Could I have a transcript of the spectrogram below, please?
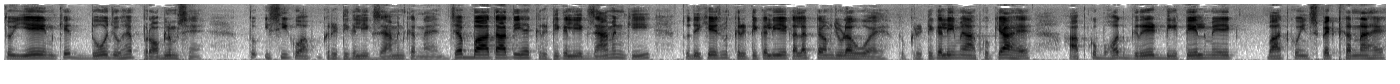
तो ये इनके दो जो हैं प्रॉब्लम्स हैं। तो इसी को आपको क्रिटिकली एग्जामिन करना है। जब बात आती है क्रिटिकली एग्जामिन की तो देखिए इसमें क्रिटिकली एक अलग टर्म जुड़ा हुआ है। तो क्रिटिकली में आपको क्या है? आपको बहुत ग्रेट डिटेल में एक बात को इंस्पेक्ट करना है।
